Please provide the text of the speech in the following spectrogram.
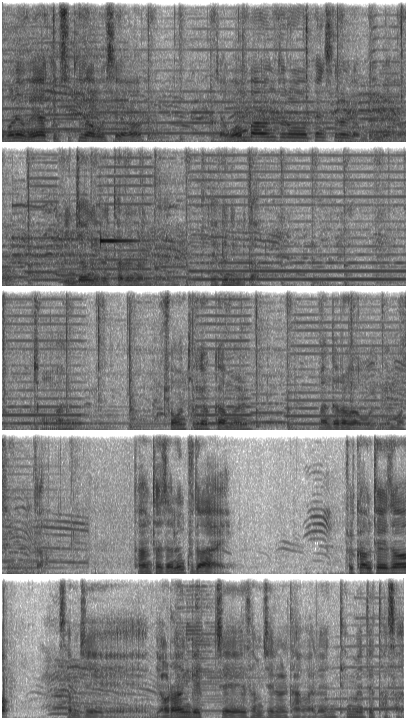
이번엔 외야 깊숙이 가고 있어요. 자 원바운드로 펜스를 넘기며 인정 1루타를 넣는 대근입니다. 정말 좋은 타격감을 만들어가고 있는 모습입니다. 다음 타자는 구다이. 풀카운트에서 삼진 11개째 삼진을 당하는 팀메드 타선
